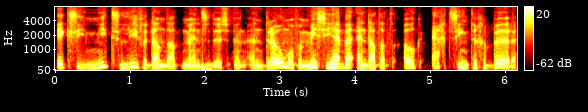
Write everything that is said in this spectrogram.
Ik zie niets liever dan dat mensen dus een, een droom of een missie hebben en dat dat ook echt zien te gebeuren.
